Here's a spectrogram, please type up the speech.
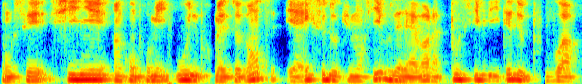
Donc c'est signer un compromis ou une promesse de vente et avec ce document-ci, vous allez avoir la possibilité de pouvoir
